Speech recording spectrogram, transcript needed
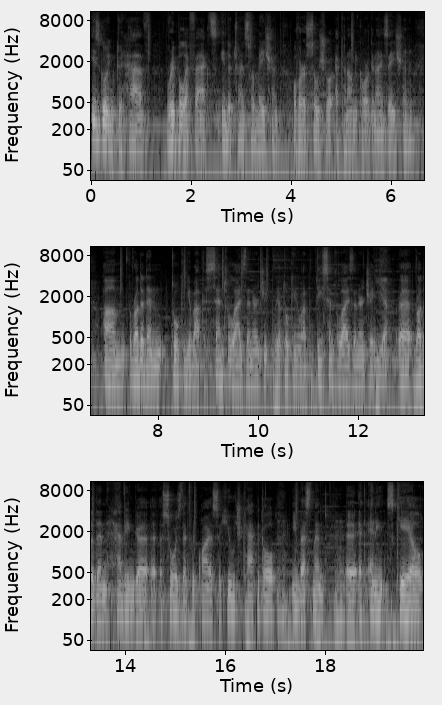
is going to have ripple effects in the transformation of our socio-economic organization. Mm -hmm um, rather than talking about the centralized energy, we are talking about the decentralized energy. Yeah. Uh, rather than having a, a, source that requires a huge capital mm-hmm. investment mm-hmm. Uh, at any scale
